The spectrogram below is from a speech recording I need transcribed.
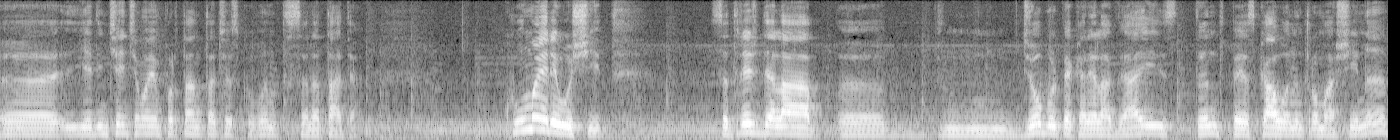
Uh, e din ce în ce mai important acest cuvânt, sănătatea. Cum ai reușit să treci de la uh, jobul pe care îl aveai, stând pe scaun într-o mașină,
